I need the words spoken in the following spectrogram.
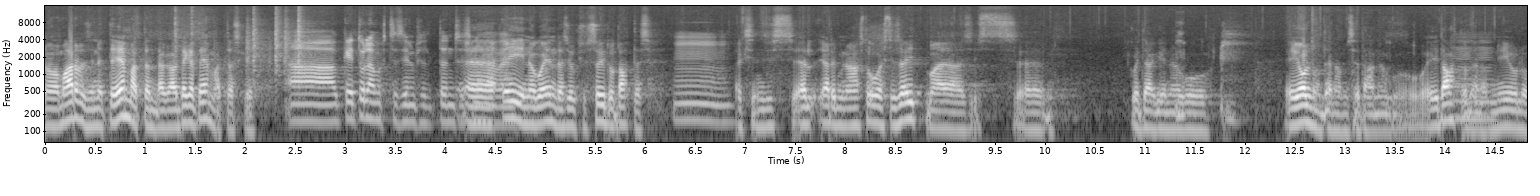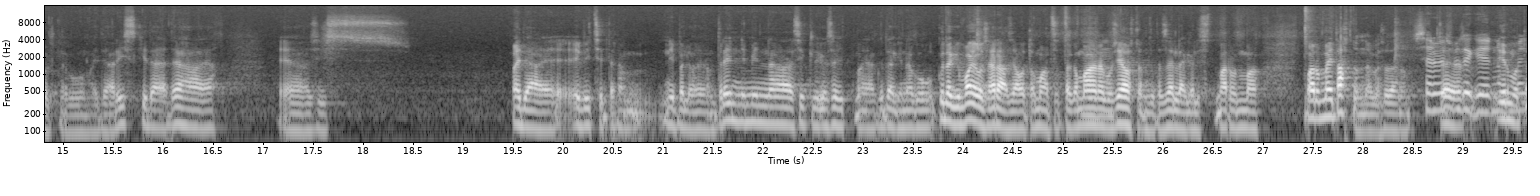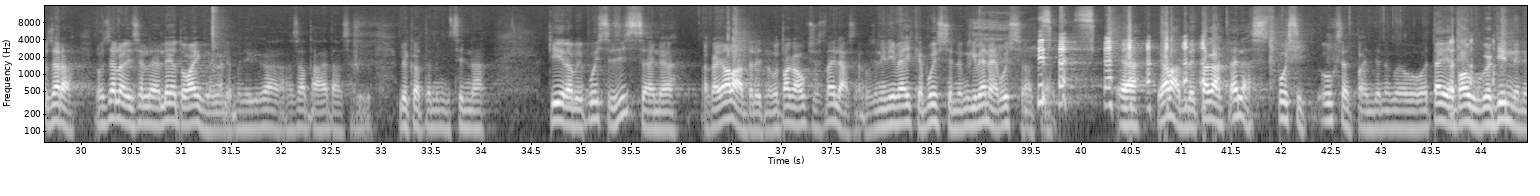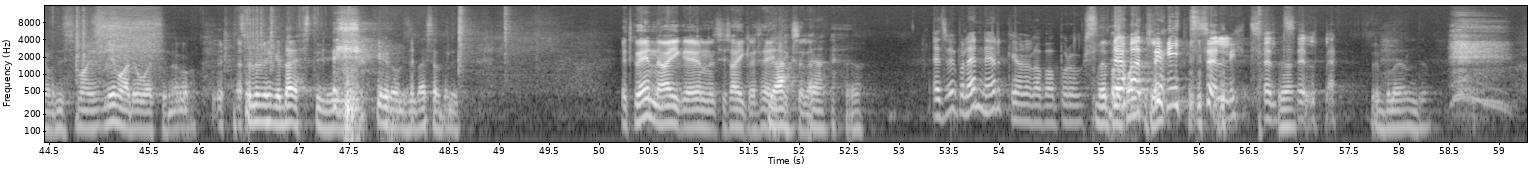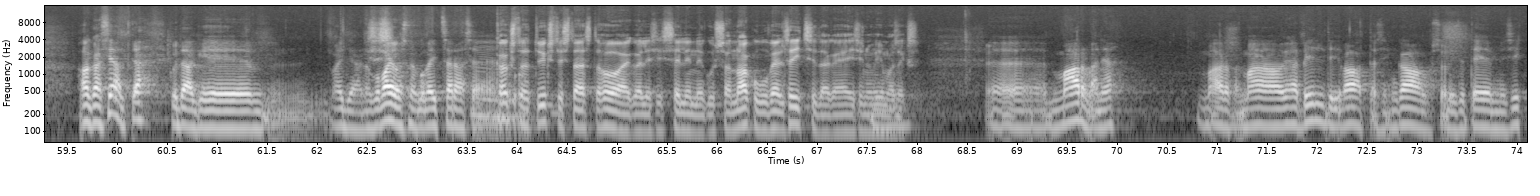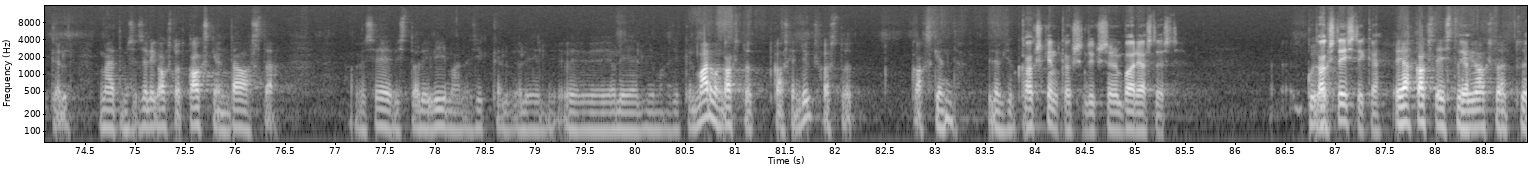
no ma arvasin, et ei ehmatanud, aga tegelikult ehmataski okei okay,, tulemustes ilmselt on siis äh, näha või? ei nagu enda niisuguses sõidutahtes Mm, Läksin siis järgmine aasta uuesti sõitma ja siis äh, kuidagi nagu ei olnud enam seda nagu, ei tahtnud mm -hmm. enam nii hullult nagu ma ei tea, riskida ja teha ja, ja siis ma ei tea, ei viitsinud enam nii palju enam trenni minna tsikliga sõitma ja kuidagi nagu, kuidagi vajus ära see automaatselt, aga ma mm -hmm. nagu seostan seda sellega lihtsalt, ma arvan, ma, ma arvan, ma ei tahtnud nagu seda enam. Seal võis muidugi, noh, hirmutas ma ära, no seal oli selle Leedu haiglaga oli muidugi ka sada häda seal lükata mind sinna kiirabibussi sisse onju, aga jalad olid nagu tagauksest väljas, nagu see oli nii väike buss, see oli mingi Vene buss, vaata. jah, jalad olid tagant väljas, bussid, uksed pandi nagu täie pauguga kinni niimoodi, siis ma olin niimoodi uuesti nagu, see oli mingi täiesti keerulised asjad olid. Et kui enne haige ei olnud, siis haiglas jäid, eks ole. et võib-olla enne Erki ei ole laba puruks. Nemad lõid seal lihtsalt Jah. selle. võib-olla ei olnud jah. aga sealt jah, kuidagi ma ei tea, nagu vajus nagu veits ära see. kaks tuhat üksteist aasta hooaeg oli siis selline, kus sa nagu veel sõitsid, aga jäi sinu viimaseks. Äh, ma arvan jah, ma arvan, ma ühe pildi vaatasin ka, kus oli see TM-i tsikkel, ma ei mäleta, mis see, see oli kaks tuhat kakskümmend aasta. Aga see vist oli viimane tsikkel või oli, oli eelviimane tsikkel, ma arvan, kaks tuhat kakskümmend üks, kaks tuhat kakskümmend, midagi siukest. kakskümmend, kakskümmend üks, see on paari aasta eest. Kaksteist ikka? jah, kaksteist või kaks tuhat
